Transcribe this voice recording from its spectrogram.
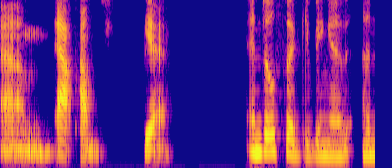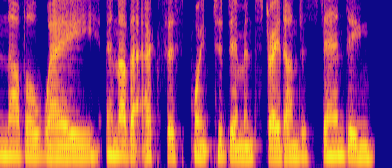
um, outcomes. Yeah and also giving a, another way another access point to demonstrate understanding.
